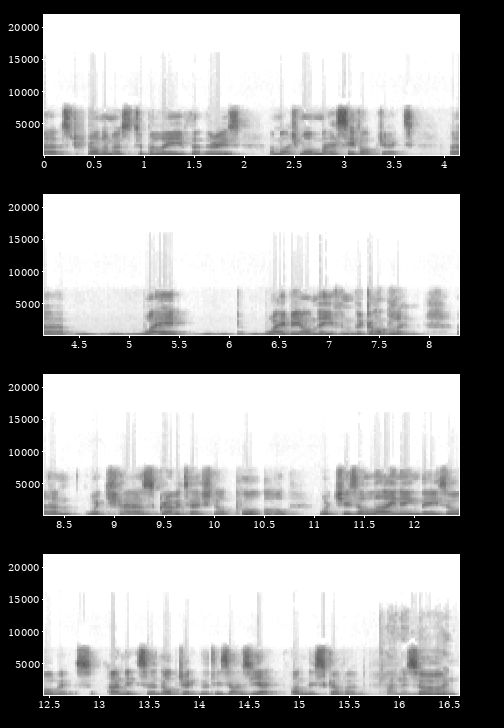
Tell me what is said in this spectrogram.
uh, astronomers to believe that there is a much more massive object uh, way way beyond even the goblin, um, which has gravitational pull, which is aligning these orbits, and it's an object that is as yet undiscovered. Planet So- Nine?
